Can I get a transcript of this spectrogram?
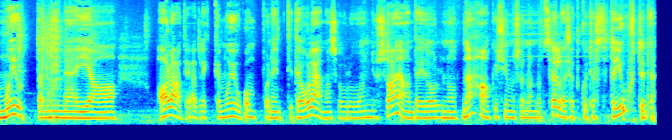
mõjutamine ja alateadlike mõjukomponentide olemasolu on ju sajandeid olnud. Näha, küsimus on olnud selles, et kuidas seda juhtida.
